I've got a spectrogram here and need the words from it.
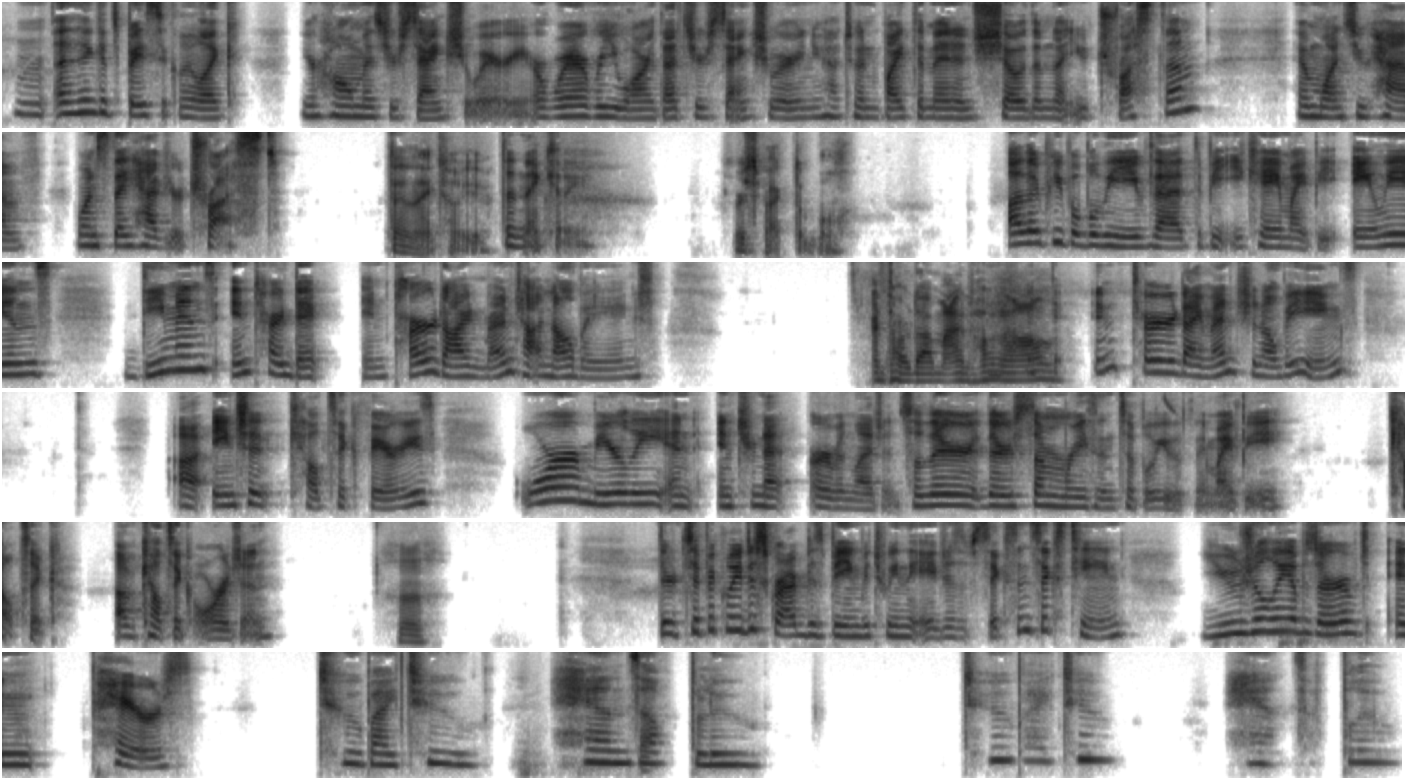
mm, I think it's basically like your home is your sanctuary, or wherever you are, that's your sanctuary, and you have to invite them in and show them that you trust them. And once you have, once they have your trust, Then they kill you. then they kill you. Respectable. Other people believe that the BEK might be aliens, demons, interdi- interdimensional beings, Interdimensional. interdimensional beings, uh, ancient Celtic fairies, or merely an internet urban legend. So there, there's some reason to believe that they might be Celtic of Celtic origin. Huh. They're typically described as being between the ages of six and sixteen, usually observed in pairs, two by two, hands of blue. Two by two, hands of blue.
